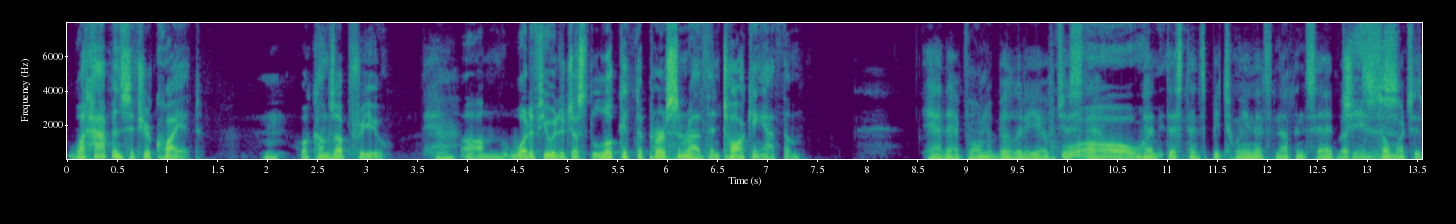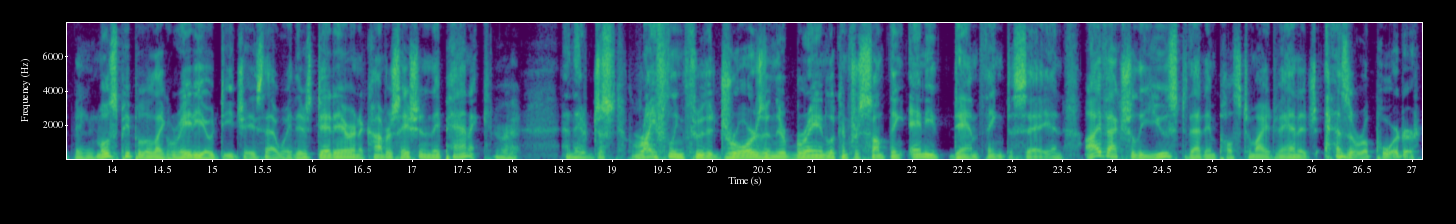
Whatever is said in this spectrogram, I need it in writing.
what happens if you're quiet? What comes up for you? Yeah. Um, what if you were to just look at the person rather than talking at them? Yeah, that vulnerability of just Whoa, that, I that mean- distance between that's nothing said, but Jesus. so much is being Most people are like radio DJs that way. There's dead air in a conversation and they panic. right. And they're just rifling through the drawers in their brain looking for something, any damn thing to say. And I've actually used that impulse to my advantage as a reporter.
